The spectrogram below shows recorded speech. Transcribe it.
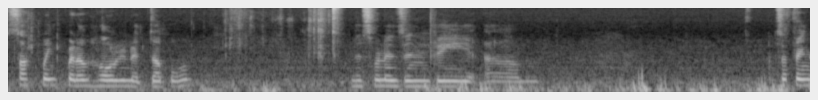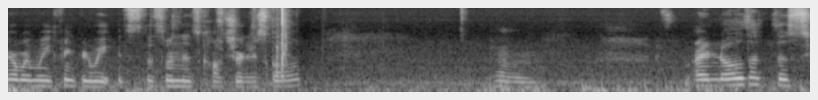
sock link, but I'm holding it double. This one is in the um, it's a finger weight, finger weight. It's this one is called Sugar Skull. Um, I know that this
